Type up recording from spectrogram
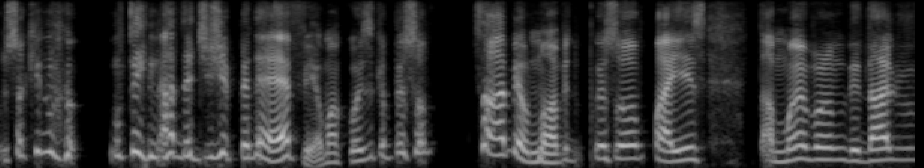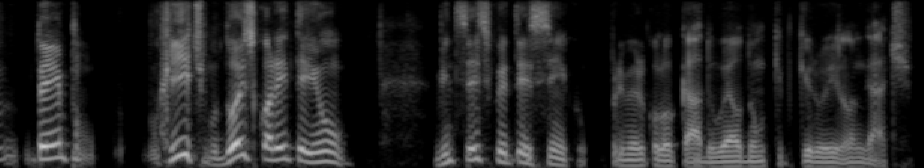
isso aqui não, não tem nada de GPDF, é uma coisa que a pessoa sabe, é o nome da pessoa, país, tamanho, de idade, tempo, ritmo, 2,41, 26,55, primeiro colocado, o Eldon Kipkirui Langati.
